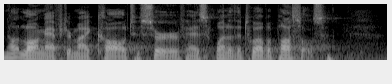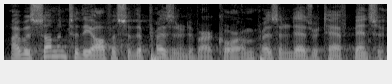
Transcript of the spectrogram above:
Not long after my call to serve as one of the 12 apostles, I was summoned to the office of the president of our quorum, President Ezra Taft Benson.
